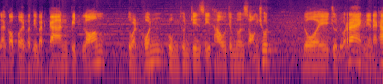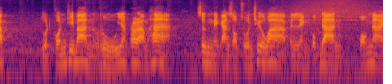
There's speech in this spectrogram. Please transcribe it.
แล้วก็เปิดปฏิบัติการปิดล้อม ตรวจค้นกลุ่มทุนจีนสีเทาจำนวน 2 ชุด โดยจุดแรกเนี่ยนะครับ ตรวจค้นที่บ้านหรูย่านพระราม 5 ซึ่งในการสอบสวนเชื่อว่าเป็นแหล่งกบดานของนาย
